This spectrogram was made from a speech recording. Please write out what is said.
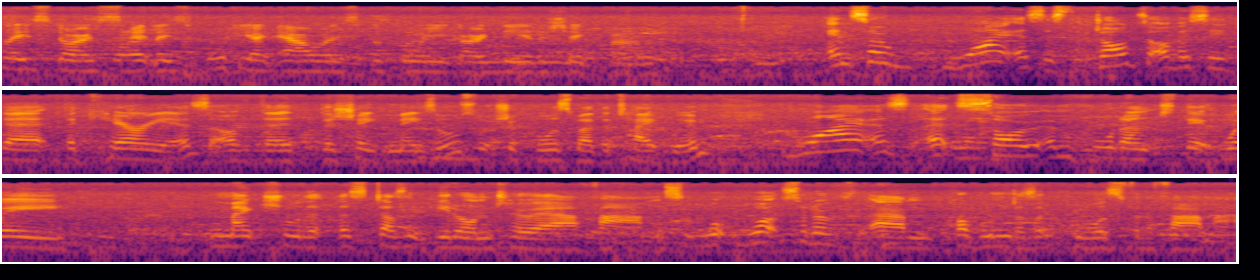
please dose at least 48 hours before you go near the sheep farm. And so, why is this? The dogs obviously the, the carriers of the, the sheep measles, which are caused by the tapeworm. Why is it so important that we make sure that this doesn't get onto our farms? What, what sort of um, problem does it cause for the farmer?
